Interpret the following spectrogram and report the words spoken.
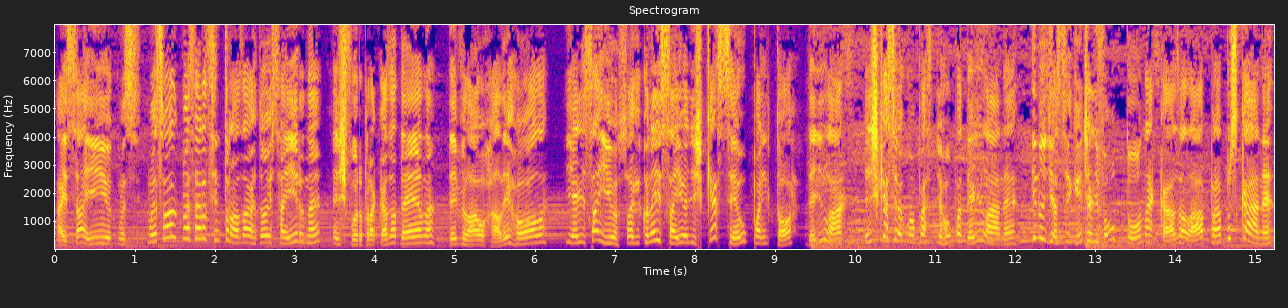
Aí saiu, começou, começaram a se entrosar os dois, saíram, né? Eles foram pra casa dela, teve lá o rala e rola. E ele saiu. Só que quando ele saiu, ele esqueceu o paletó dele lá. Ele esqueceu alguma peça de roupa dele lá, né? E no dia seguinte ele voltou na casa lá para buscar, né?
